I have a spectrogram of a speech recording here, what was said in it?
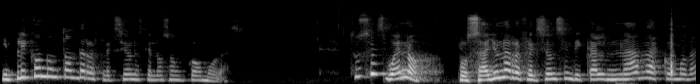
implica un montón de reflexiones que no son cómodas. Entonces, bueno, pues hay una reflexión sindical nada cómoda,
